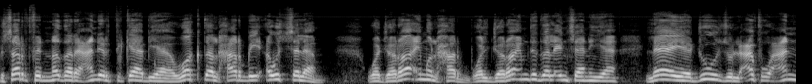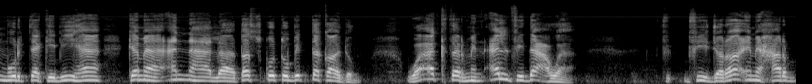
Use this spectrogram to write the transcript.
بصرف النظر عن ارتكابها وقت الحرب أو السلام. وجرائم الحرب والجرائم ضد الإنسانية لا يجوز العفو عن مرتكبيها كما أنها لا تسقط بالتقادم. وأكثر من ألف دعوة في جرائم حرب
